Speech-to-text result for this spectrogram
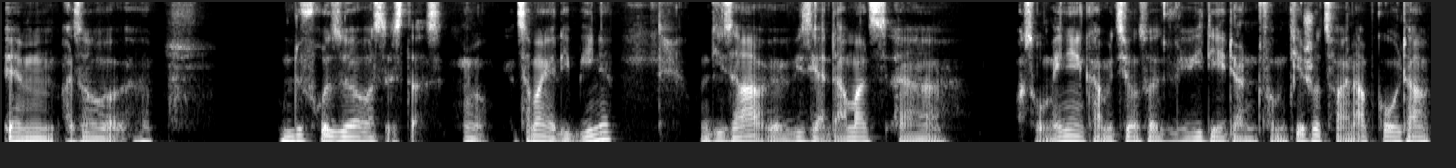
Ähm, also äh, Hundefriseur, was ist das? Jetzt haben wir ja die Biene und die sah, wie sie ja damals äh, aus Rumänien kam, beziehungsweise wie die dann vom Tierschutzverein abgeholt haben,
